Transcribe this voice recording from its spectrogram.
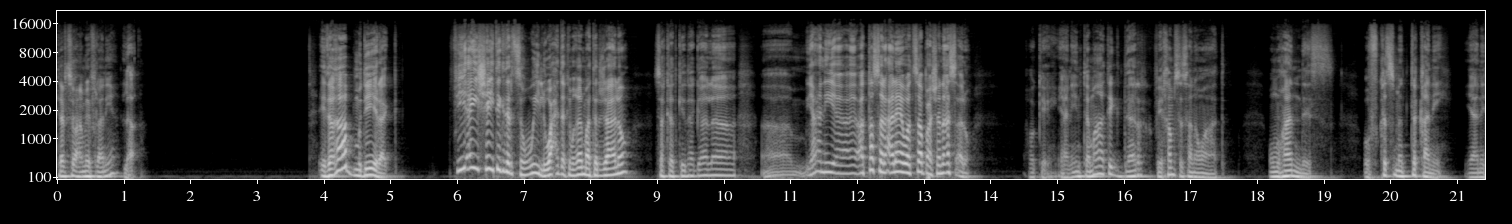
تعرف تسوي العملية الفلانية؟ لا إذا غاب مديرك في أي شيء تقدر تسويه لوحدك من غير ما ترجع له؟ سكت كذا قال آه يعني أتصل عليه واتساب عشان أسأله أوكي. يعني أنت ما تقدر في خمس سنوات ومهندس وفي قسم التقني يعني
